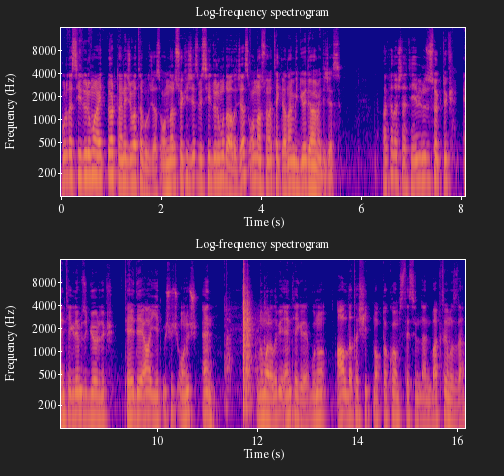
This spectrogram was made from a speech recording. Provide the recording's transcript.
Burada C duruma ait 4 tane cıvata bulacağız. Onları sökeceğiz ve C durumu da alacağız. Ondan sonra tekrardan videoya devam edeceğiz. Arkadaşlar teybimizi söktük. Entegremizi gördük. TDA 7313N numaralı bir entegre. Bunu aldatasheet.com sitesinden baktığımızda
